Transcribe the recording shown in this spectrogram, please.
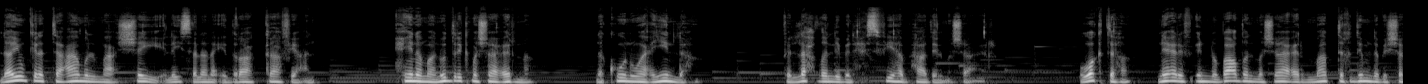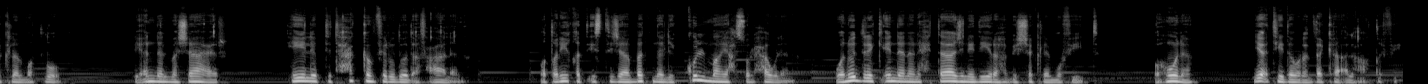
لا يمكن التعامل مع شيء ليس لنا إدراك كافي عنه. حينما ندرك مشاعرنا نكون واعيين لها. في اللحظة اللي بنحس فيها بهذه المشاعر. ووقتها نعرف إنه بعض المشاعر ما بتخدمنا بالشكل المطلوب لأن المشاعر هي اللي بتتحكم في ردود أفعالنا وطريقة استجابتنا لكل ما يحصل حولنا. وندرك إننا نحتاج نديرها بالشكل المفيد. وهنا يأتي دور الذكاء العاطفي.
